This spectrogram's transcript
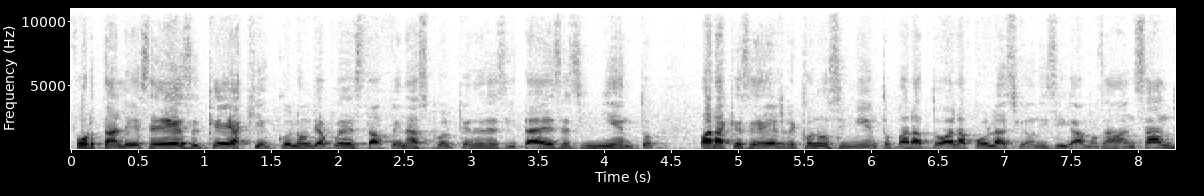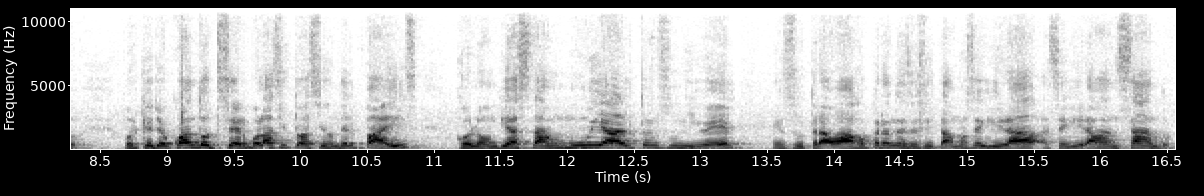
fortalece eso y que aquí en Colombia pues está FENASCOL que necesita ese cimiento para que se dé el reconocimiento para toda la población y sigamos avanzando. Porque yo cuando observo la situación del país, Colombia está muy alto en su nivel, en su trabajo, pero necesitamos seguir, seguir avanzando.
